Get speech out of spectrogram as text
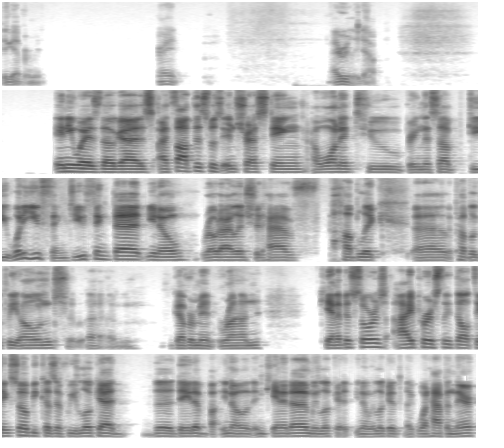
the government, right? I really don't. Anyways though guys i thought this was interesting. I wanted to bring this up. Do you what do you think? Do you think that you know rhode island should have public uh, publicly owned um, government run cannabis stores? I personally don't think so because if we look at the data you know in canada and we look at you know we look at like what happened there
